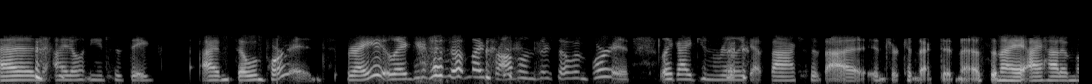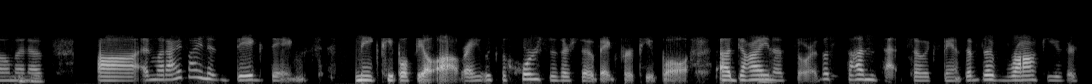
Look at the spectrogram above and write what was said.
And I don't need to think I'm so important, right? Like my problems are so important. Like I can really get back to that interconnectedness. And I, I had a moment mm-hmm. of awe. And what I find is big things make people feel awe, right? Like the horses are so big for people. A dinosaur, the sunset so expansive, the Rockies are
